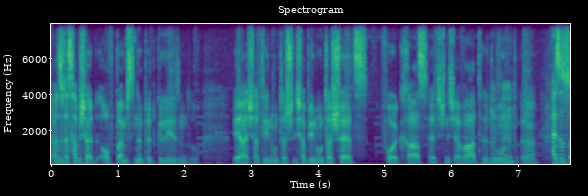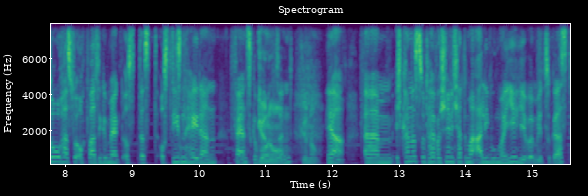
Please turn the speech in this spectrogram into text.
Also das habe ich halt oft beim Snippet gelesen. So. Ja, ich, hatte ihn ich habe ihn unterschätzt, voll krass, hätte ich nicht erwartet. Mhm. Und, äh, also so hast du auch quasi gemerkt, dass aus diesen Hatern Fans geworden genau, sind. Genau. Ja, ähm, ich kann das total verstehen. Ich hatte mal Ali Boumaier hier bei mir zu Gast.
